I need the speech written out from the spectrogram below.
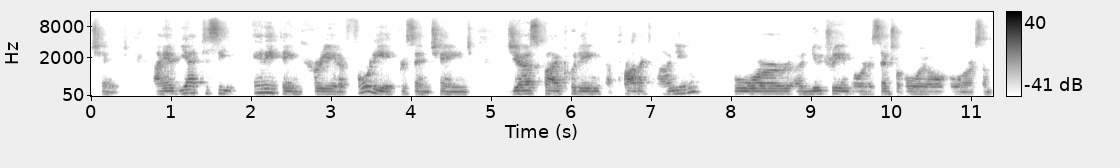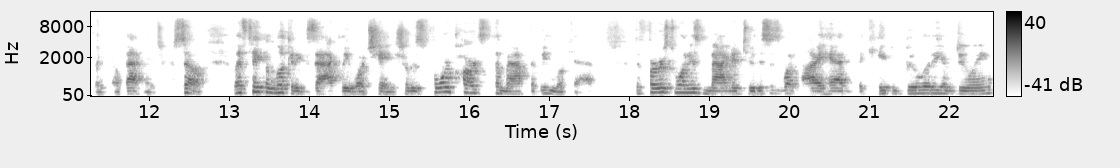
change. I have yet to see anything create a 48% change just by putting a product on you or a nutrient or an essential oil or something of that nature. So let's take a look at exactly what changed. So there's four parts of the map that we look at. The first one is magnitude. This is what I had the capability of doing.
